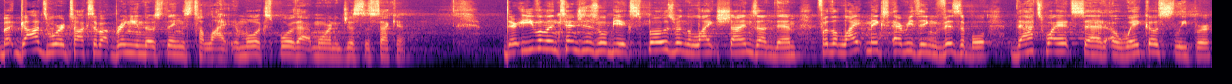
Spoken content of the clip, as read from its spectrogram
But God's word talks about bringing those things to light, and we'll explore that more in just a second. Their evil intentions will be exposed when the light shines on them, for the light makes everything visible. That's why it said, Awake, O sleeper,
